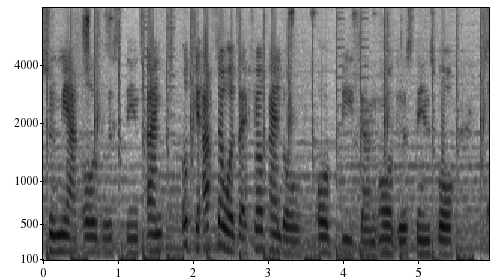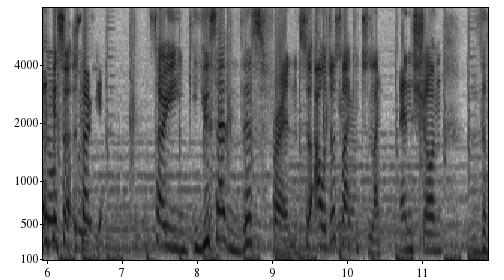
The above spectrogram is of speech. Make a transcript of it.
to me and all those things and okay afterwards i felt kind of upbeat and all those things but okay so sorry sorry you said this friend so i would just yeah. like you to like mention the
